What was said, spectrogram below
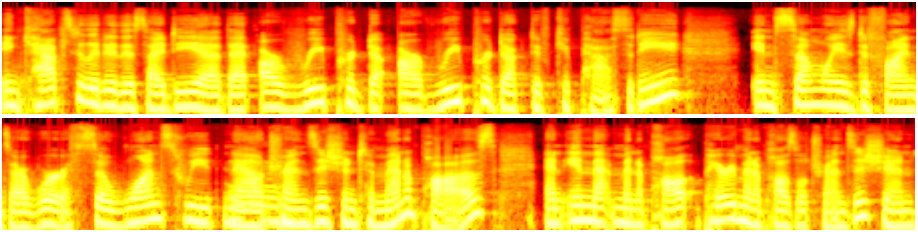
encapsulated this idea that our reprodu- our reproductive capacity in some ways defines our worth. So once we now mm. transition to menopause and in that menopause perimenopausal transition,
